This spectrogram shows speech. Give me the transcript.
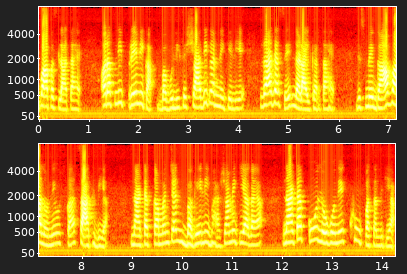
वापस लाता है और अपनी प्रेमिका बबुली से शादी करने के लिए राजा से लड़ाई करता है, जिसमें गाँव वालों ने उसका साथ दिया। नाटक का मंचन बघेली भाषा में किया गया। नाटक को लोगों ने खूब पसंद किया।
